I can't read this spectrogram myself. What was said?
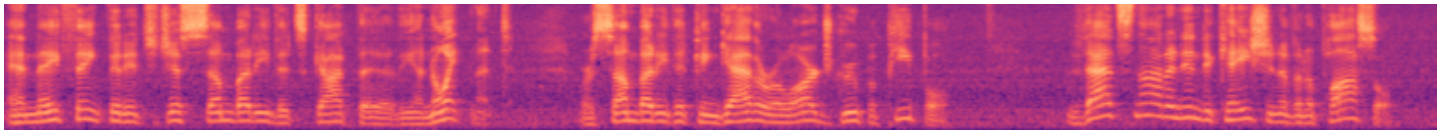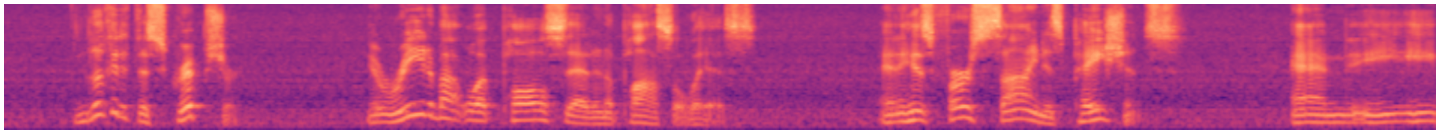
And they think that it's just somebody that's got the, the anointment or somebody that can gather a large group of people. That's not an indication of an apostle. Look at the scripture. You read about what Paul said an apostle is. And his first sign is patience. And he,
